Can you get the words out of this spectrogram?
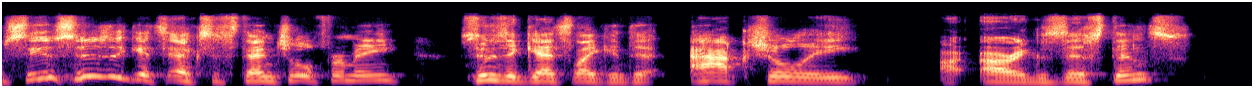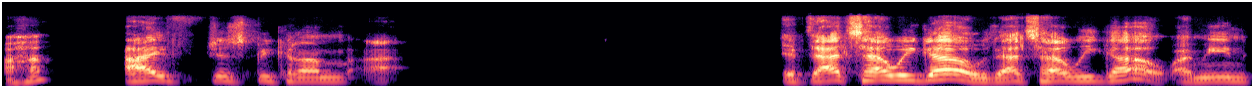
see as soon as it gets existential for me as soon as it gets like into actually our, our existence uh-huh i've just become if that's how we go, that's how we go. I mean,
